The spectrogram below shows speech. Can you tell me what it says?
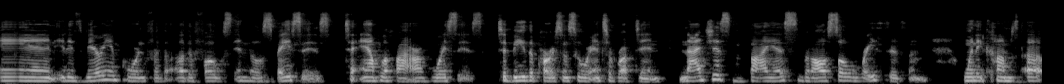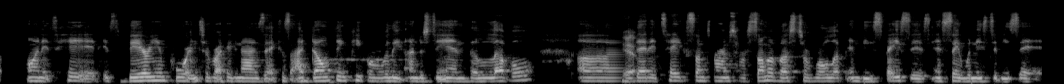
And it is very important for the other folks in those spaces to amplify our voices, to be the persons who are interrupting not just bias, but also racism when it comes up on its head. It's very important to recognize that because I don't think people really understand the level uh, yep. that it takes sometimes for some of us to roll up in these spaces and say what needs to be said.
